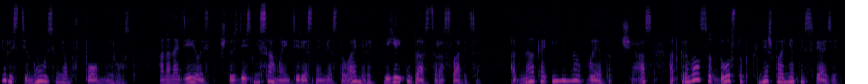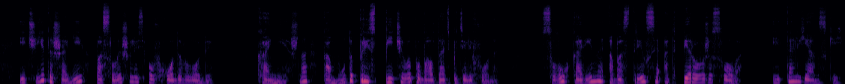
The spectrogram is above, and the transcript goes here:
и растянулась в нем в полный рост. Она надеялась, что здесь не самое интересное место лайнера, и ей удастся расслабиться. Однако именно в этот час открывался доступ к межпланетной связи, и чьи-то шаги послышались у входа в лобби. Конечно, кому-то приспичило поболтать по телефону. Слух Карины обострился от первого же слова. Итальянский.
